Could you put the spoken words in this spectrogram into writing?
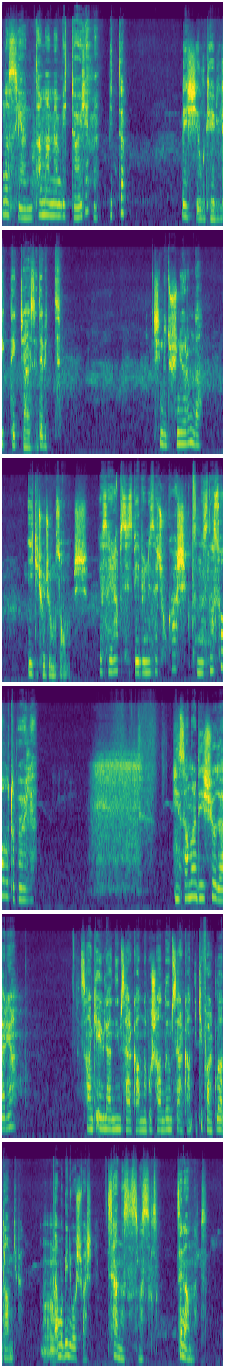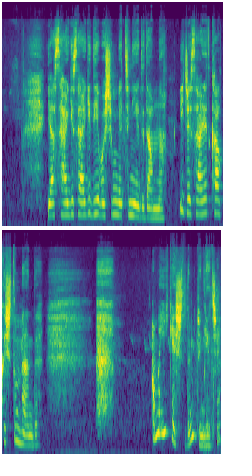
Nasıl yani? Tamamen bitti öyle mi? Bitti. Beş yıllık evlilik tek celsede bitti. Şimdi düşünüyorum da iyi ki çocuğumuz olmamış. Ya Serap siz birbirinize çok aşıktınız. Nasıl oldu böyle? İnsanlar değişiyor Derya. Sanki evlendiğim Serkan'la boşandığım Serkan iki farklı adam gibi. Ama beni boş ver. Sen nasılsın nasıl? Sen anlat. Ya sergi sergi diye başımın etini yedi Damla. Bir cesaret kalkıştım ben de. Ama iyi geçti değil mi dün gece?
